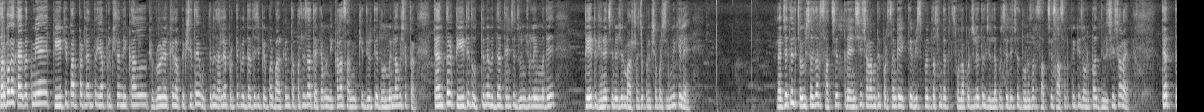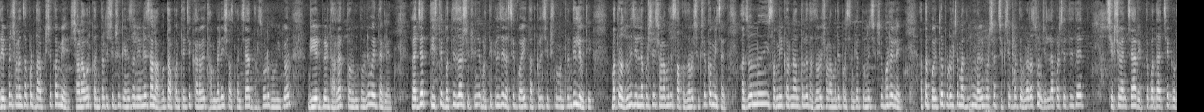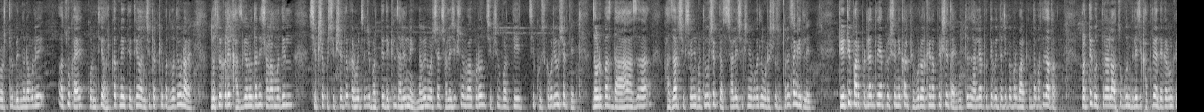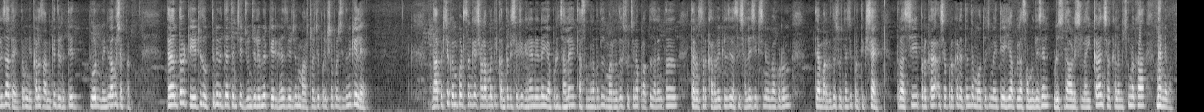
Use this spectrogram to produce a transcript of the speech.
तर बघा काय बातमी आहे? टी ई टी पार पडल्यानंतर या परीक्षा निकाल फेब्रुवारी अखेर अपेक्षित आहे. उत्तीर्ण झालेल्या प्रत्येक विद्यार्थ्याचे पेपर बारकाईने तपासले जात आहे. त्यामुळे निकालास आणखी दीड ते दोन महिने लागू शकतात. त्यानंतर टी ई टीत उत्तीर्ण विद्यार्थ्यांचे जून जुलैमध्ये टेट घेण्याचे नियोजन महाराष्ट्राच्या परीक्षा परिषदेने केले आहे. राज्यातील चोवीस हजार सातशे त्र्याऐंशी शाळांमधील पटसंख्या एक ते वीसपर्यंत असून त्यातील सोलापूर जिल्ह्यातील जिल्हा परिषदेच्या दोन हजार सातशे सहासष्टपैकी जवळपास दीडशे शाळा आहेत. त्यात त्रेपन्न शाळांचा पट दहापेक्षा कमी आहे. शाळावर कंत्राटी शिक्षक घेण्याचा निर्णय झाला होता पण त्याची कारवाई थांबल्याने शासनाच्या धरसोड भूमिकेवर डी एड बीएड धारक तरुण तरुणी वैतागले आहेत. राज्यात तीस ते बत्तीस हजार शिक्षकांची भरती केली जाईल असे ग्वाही तत्कालीन शिक्षण मंत्र्यांनी दिली होती. मात्र अजूनही जिल्हा परिषद शाळांमध्ये सात हजार शिक्षक कमीच आहेत. अजूनही समीकरणाअंतर्गत हजारो शाळांमध्ये पटसंख्या तुलनेत शिक्षक भरले नाहीत आता पवित्र पोर्टलच्या माध्यमातून नवीन वर्षात शिक्षक भरती होणार असून जिल्हा परिषदेचे शिक्षकांच्या रिक्तपदाचे रोस्टर बिंदूनामुळे अचूक आहे. कोणती हरकत नाही. तेथे ऐंशी टक्के पदभरती होणार आहे. दुसरीकडे खासगी अनुदानित शाळांमधील शिक्षक शिक्षेतर कर्मचाऱ्यांची भरती देखील झालेली नाही. नवीन वर्षात शालेय शिक्षण विभागाकडून शिक्षक भरतीची खुशखबरी येऊ शकते. जवळपास दहा हजार हजार शिक्षकांची भरती होऊ शकते असं शालेय शिक्षण विभागातील वरिष्ठ सूत्रांनी सांगितले. टी टी पार पडल्यानंतर या परीक्षा निकाल फेब्रुवारी अखेर अपेक्षित आहे. उत्तीर्ण झालेल्या प्रत्येक विद्यार्थी पेपर बारकाईने तपासले जातात. प्रत्येक उत्तराला अचूक गुण दिल्याची खात्री अधिकाऱ्यांकडून केली जात आहे. त्यामुळे निकालास आणखी दीड ते दोन महिने लागू शकतात. त्यानंतर टी टीत उत्तीर्ण विद्यार्थ्यांचे जून जुलैमध्ये टेट घेण्याचं नियोजन महाराष्ट्राच्या परीक्षा परिषदेने केले आहे. दहापेक्षा कमी पटसंख्या शाळांमधील कंत्राटी शिक्षक घेण्या निर्णय यापूर्वी झाला आहे. त्या संदर्भातील मार्गदर्शक सूचना प्राप्त झाल्यानंतर त्यानुसार कारवाई केली जाईल असे शालेय शिक्षण विभागाकडून त्या मार्गदर्शक सूचनाची प्रतीक्षा आहे. तर अशी प्रकार अशा प्रकारे अत्यंत महत्त्वाची माहिती आहे ही आपल्याला समजली असेल. व्हिडिओ सुद्धा आवडली लाईक करा शेअर करायला विसरू नका. धन्यवाद.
